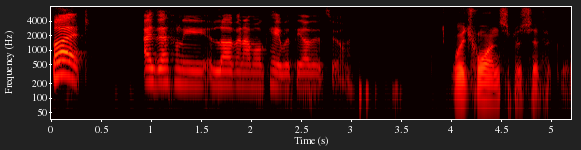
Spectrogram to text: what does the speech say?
But I definitely love and I'm okay with the other two. Which one specifically?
